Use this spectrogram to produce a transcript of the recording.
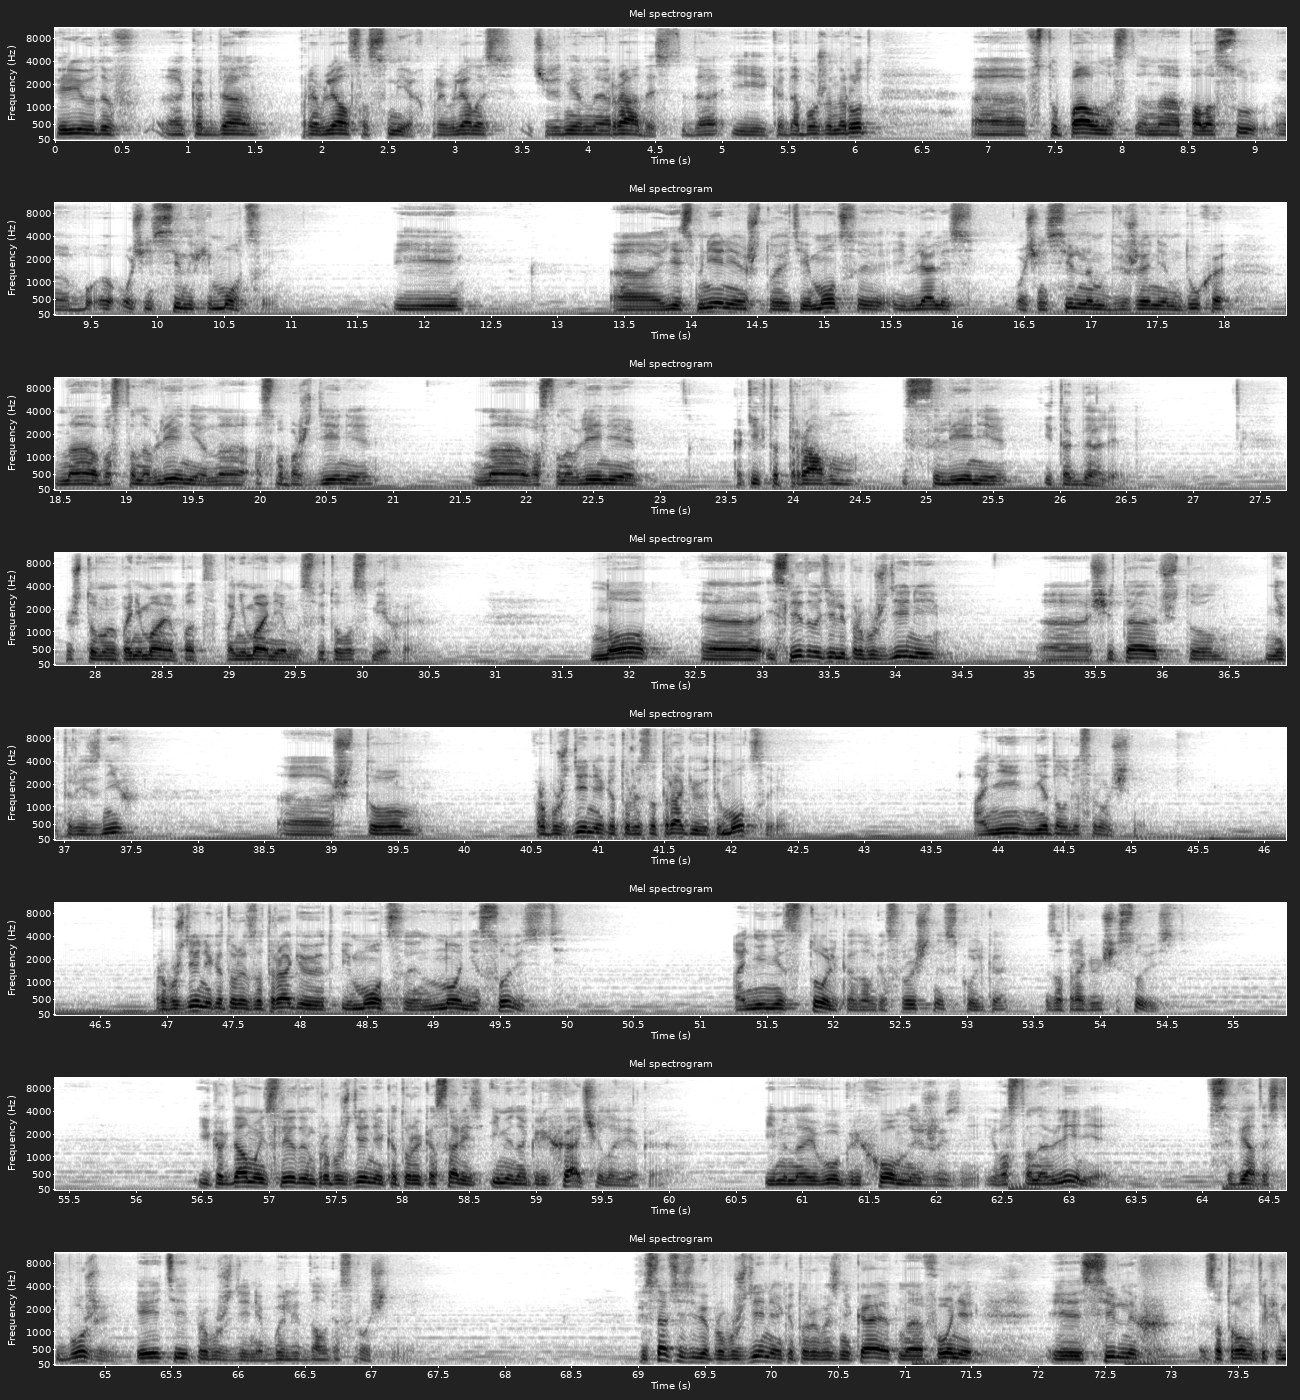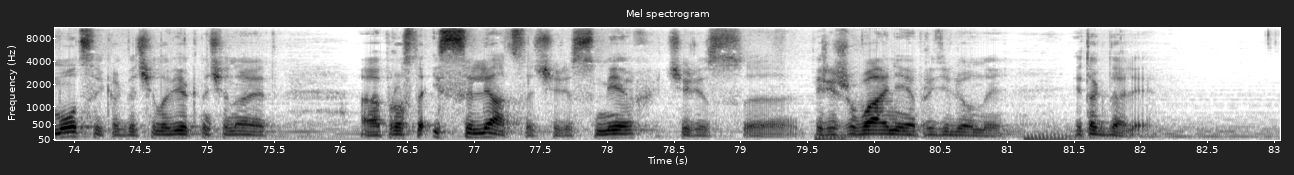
периодов, э, когда проявлялся смех, проявлялась чрезмерная радость, да, и когда Божий народ э, вступал на, на полосу очень сильных эмоций – и э, есть мнение, что эти эмоции являлись очень сильным движением духа на восстановление, на освобождение, на восстановление каких-то травм, исцеление и так далее. Что мы понимаем под пониманием святого смеха. Но э, исследователи пробуждений э, считают, что некоторые из них, э, что пробуждения, которые затрагивают эмоции, они недолгосрочны. Пробуждения, которые затрагивают эмоции, но не совесть, они не столько долгосрочны, сколько затрагивающие совесть. И когда мы исследуем пробуждения, которые касались именно греха человека, именно его греховной жизни и восстановления в святости Божией, эти пробуждения были долгосрочными. Представьте себе пробуждение, которое возникает на фоне э, сильных затронутых эмоций, когда человек начинает а, просто исцеляться через смех, через э, переживания определенные и так далее,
